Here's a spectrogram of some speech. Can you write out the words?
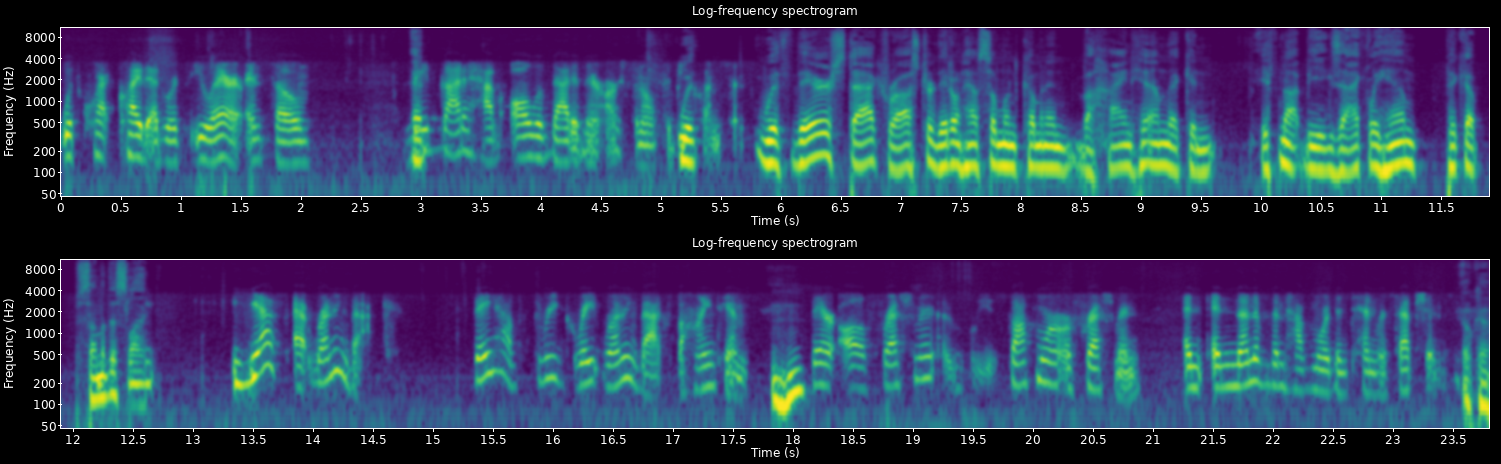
with Cly- Clyde Edwards Helaire. And so they've got to have all of that in their arsenal to beat With, Clemson. with their stacked roster, they don't have someone coming in behind him that can, if not be exactly him, pick up some of the slack. Yes, at running back. They have three great running backs behind him. Mm-hmm. They're all freshmen, sophomore or freshman, and, and none of them have more than 10 receptions. Okay.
